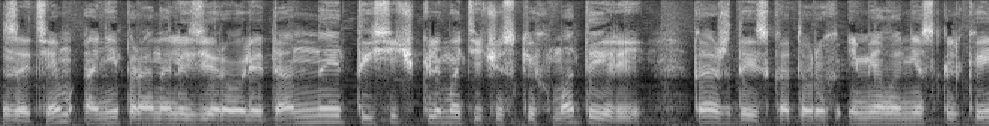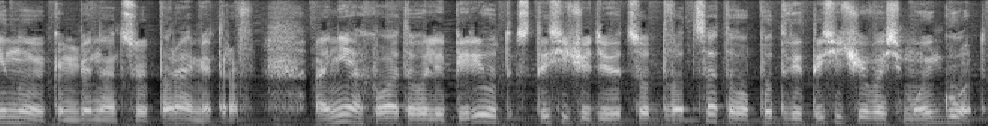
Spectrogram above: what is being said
Затем они проанализировали данные тысяч климатических моделей, каждая из которых имела несколько иную комбинацию параметров. Они охватывали период с 1920 по 2008 год.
